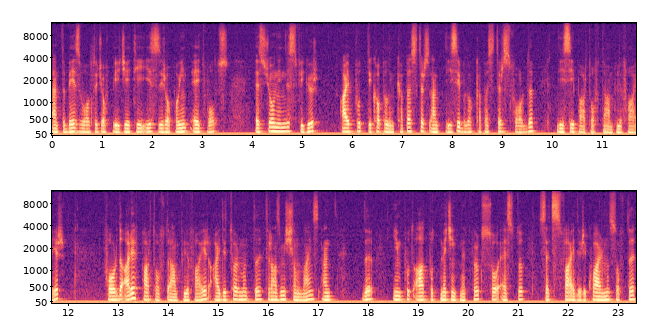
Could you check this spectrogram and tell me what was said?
and the base voltage of BJT is 0.8 volts. As shown in this figure, I put decoupling capacitors and DC block capacitors for the DC part of the amplifier. For the RF part of the amplifier, I determined the transmission lines and the input-output matching network so as to satisfy the requirements of the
